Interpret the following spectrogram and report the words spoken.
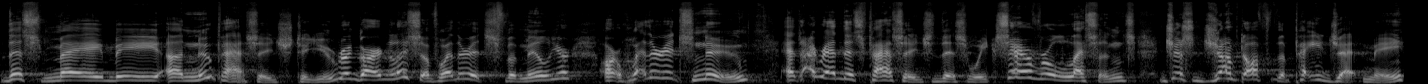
this may be a new passage to you, regardless of whether it's familiar or whether it's new. As I read this passage this week, several lessons just jumped off the page at me.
